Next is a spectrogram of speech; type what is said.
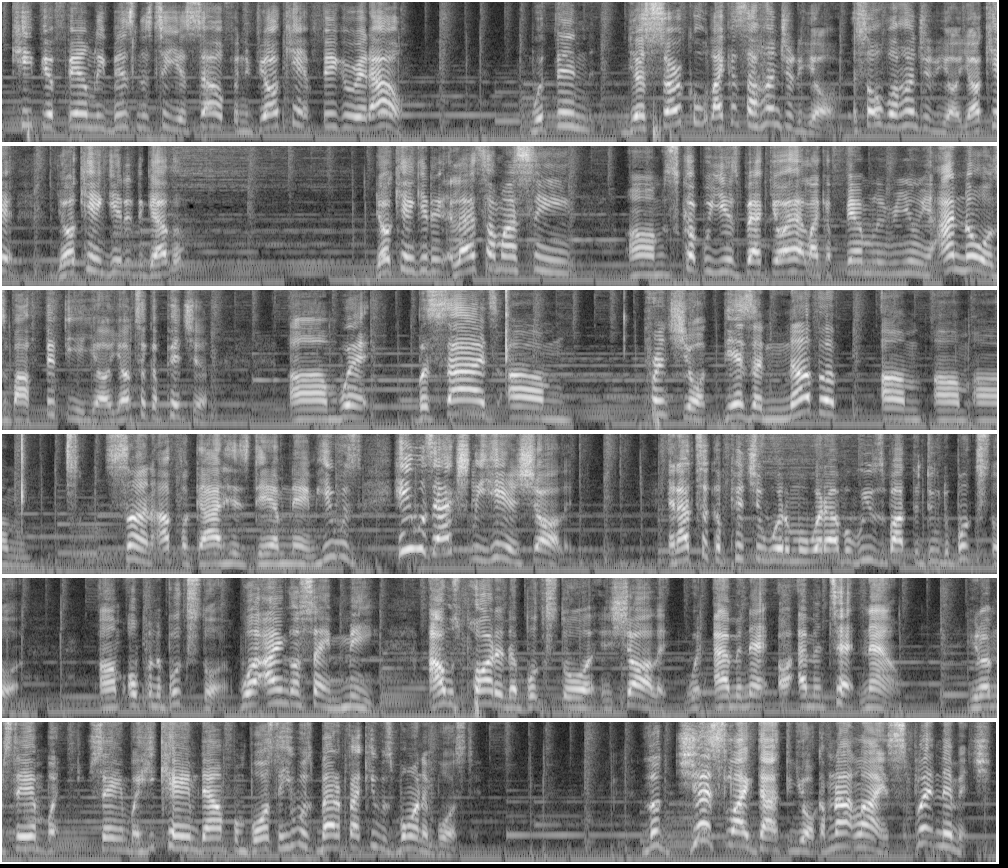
Keep your family business to yourself. And if y'all can't figure it out within your circle, like it's a hundred of y'all. It's over a hundred of y'all. Y'all can't y'all can't get it together. Y'all can't get it. Last time I seen um this couple years back, y'all had like a family reunion. I know it was about 50 of y'all. Y'all took a picture. Um with besides um Prince York, there's another um um um son, I forgot his damn name. He was he was actually here in Charlotte. And I took a picture with him or whatever. We was about to do the bookstore. Um, open the bookstore. Well, I ain't gonna say me. I was part of the bookstore in Charlotte with Aminet or Amintet now. You know what I'm saying? But saying, but he came down from Boston. He was matter of fact, he was born in Boston. Looked just like Dr. York. I'm not lying. Split an image.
